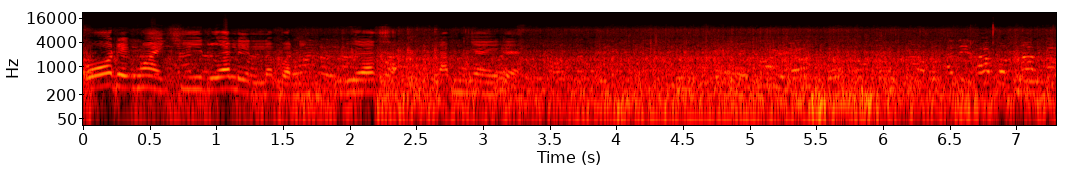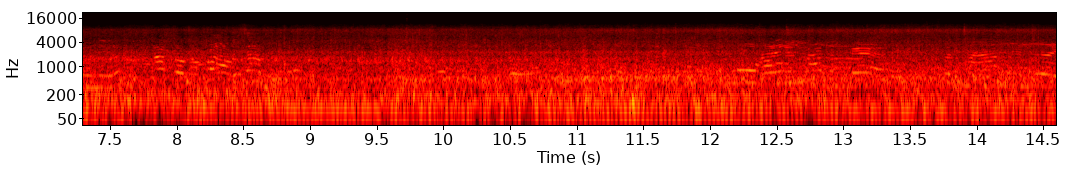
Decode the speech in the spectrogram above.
โอ้ เด็กน้อยขี่เรือเล่นแล้วบัดนี้เรือลำใหญ่แหละนี้เขาบอกข้ามเอาเนื้อข้ามเอาข้าวซ้ำเขายังทำแก่มันมาเรื่อย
